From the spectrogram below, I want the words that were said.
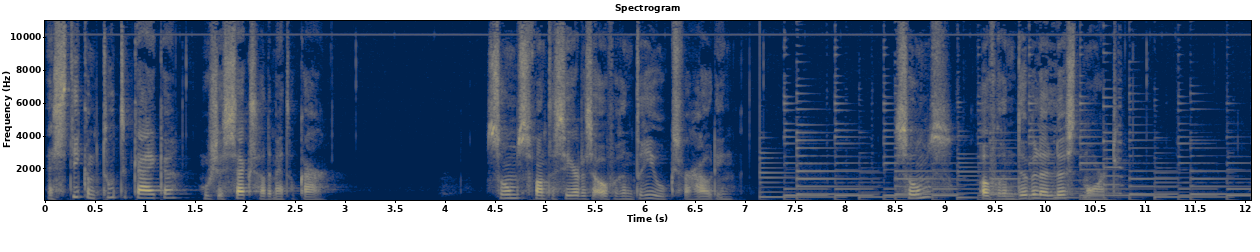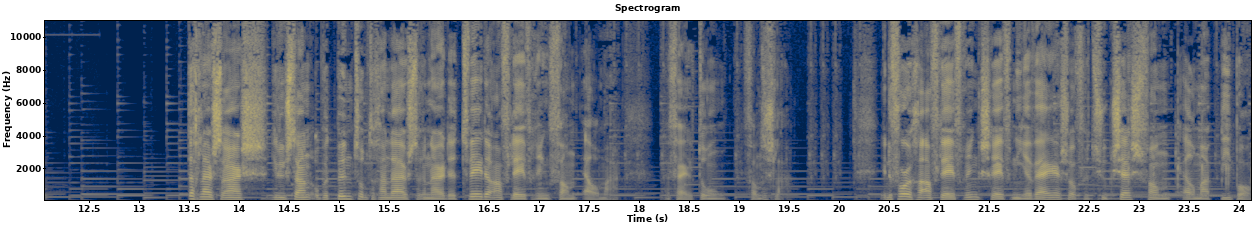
en stiekem toe te kijken hoe ze seks hadden met elkaar. Soms fantaseerden ze over een driehoeksverhouding. Soms over een dubbele lustmoord. Dag luisteraars, jullie staan op het punt om te gaan luisteren naar de tweede aflevering van Elma, een feuilleton van de Sla. In de vorige aflevering schreef Nia Weijers over het succes van Elma Pipo,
